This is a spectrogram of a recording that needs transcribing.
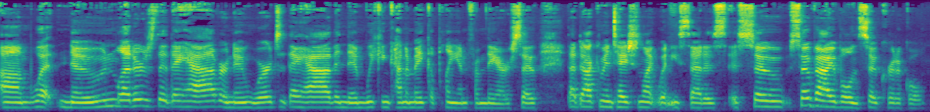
um, what known letters that they have or known words that they have. And then we can kind of make a plan from there. So that documentation, like Whitney said, is, is so, so valuable and so critical.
